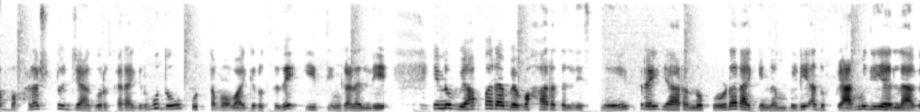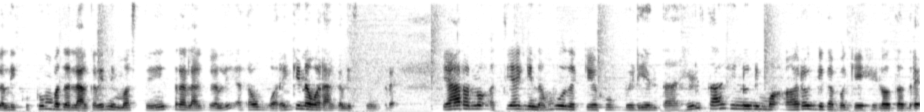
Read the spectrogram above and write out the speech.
ಬಹಳಷ್ಟು ಜಾಗರೂಕರಾಗಿರುವುದು ಉತ್ತಮವಾಗಿರುತ್ತದೆ ಈ ತಿಂಗಳಲ್ಲಿ. ಇನ್ನು ವ್ಯಾಪಾರ ವ್ಯವಹಾರದಲ್ಲಿ ಸ್ನೇಹಿತರೆ, ಯಾರನ್ನು ಕುರುಡರಾಗಿ ನಂಬಿಡಿ, ಅದು ಫ್ಯಾಮಿಲಿಯಲ್ಲಾಗಲಿ, ಕುಟುಂಬದಲ್ಲಾಗಲಿ, ನಿಮ್ಮ ಸ್ನೇಹಿತರಲ್ಲಾಗಲಿ ಅಥವಾ ಹೊರಗಿನವರಾಗಲಿ ಸ್ನೇಹಿತರೆ ಯಾರನ್ನು ಅತಿಯಾಗಿ ನಂಬುವುದಕ್ಕೆ ಹೋಗಬೇಡಿ ಅಂತ ಹೇಳ್ತಾ ಇನ್ನು ನಿಮ್ಮ ಆರೋಗ್ಯದ ಬಗ್ಗೆ ಹೇಳೋದಾದರೆ.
